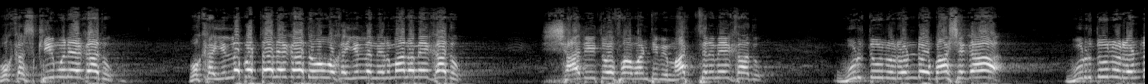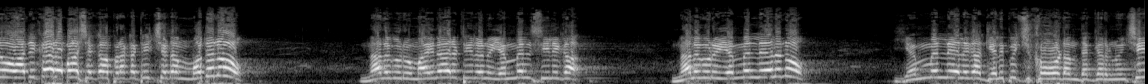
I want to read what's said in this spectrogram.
ఒక స్కీమునే కాదు ఒక ఇళ్ళ పట్టాలే కాదు ఒక ఇళ్ళ నిర్మాణమే కాదు షాదీ తోఫా వంటివి మాత్రమే కాదు ఉర్దూను రెండో భాషగా ఉర్దూను రెండో అధికార భాషగా ప్రకటించడం మొదలు నలుగురు మైనారిటీలను ఎమ్మెల్సీలుగా నలుగురు ఎమ్మెల్యేలను ఎమ్మెల్యేలుగా గెలిపించుకోవడం దగ్గర నుంచి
